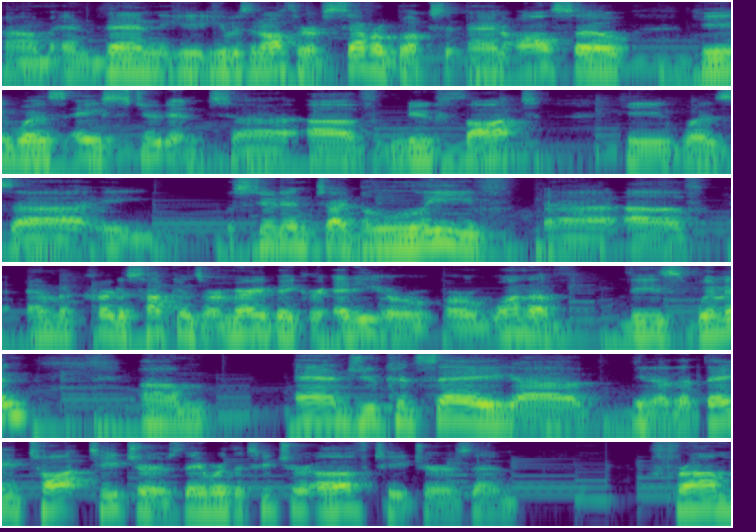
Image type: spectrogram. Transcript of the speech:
Um, and then he, he was an author of several books. And also, he was a student uh, of New Thought. He was uh, he student, I believe, uh, of Emma Curtis Hopkins or Mary Baker Eddy or, or one of these women. Um, and you could say, uh, you know, that they taught teachers, they were the teacher of teachers. And from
